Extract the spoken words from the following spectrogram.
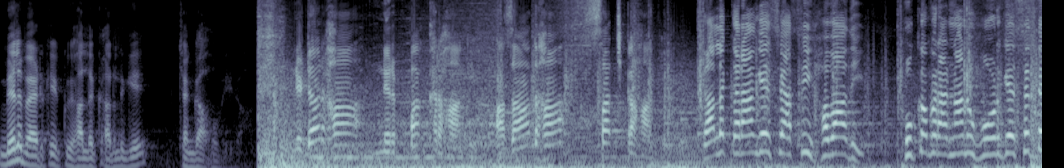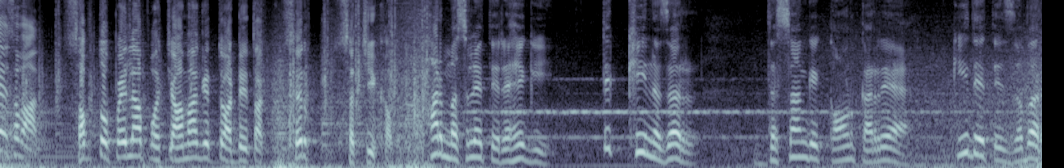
ਮਿਲ ਬੈਠ ਕੇ ਕੋਈ ਹੱਲ ਕਰ ਲਈਏ ਚੰਗਾ ਹੋਵੇਗਾ। ਨਿਡਰ ਹਾਂ ਨਿਰਪੱਖ ਰਹਾਂਗੇ ਆਜ਼ਾਦ ਹਾਂ ਸੱਚ ਕਹਾਂਗੇ। ਗੱਲ ਕਰਾਂਗੇ ਸਿਆਸੀ ਹਵਾ ਦੀ ਹੁਕਮਰਾਨਾਂ ਨੂੰ ਹੋਣਗੇ ਸਿੱਧੇ ਸਵਾਲ। ਸਭ ਤੋਂ ਪਹਿਲਾਂ ਪਹੁੰਚਾਵਾਂਗੇ ਤੁਹਾਡੇ ਤੱਕ ਸਿਰਫ ਸੱਚੀ ਖਬਰ। ਹਰ ਮਸਲੇ ਤੇ ਰਹੇਗੀ ਤਿੱਖੀ ਨਜ਼ਰ। ਦੱਸਾਂਗੇ ਕੌਣ ਕਰ ਰਿਹਾ ਹੈ ਕਿਹਦੇ ਤੇ ਜ਼ਬਰ।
